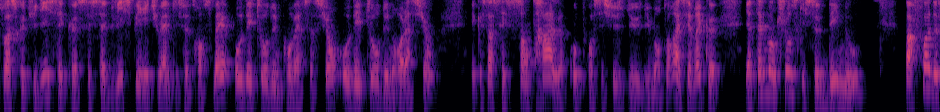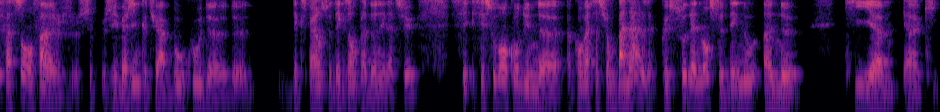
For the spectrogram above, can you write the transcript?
toi, ce que tu dis, c'est que c'est cette vie spirituelle qui se transmet au détour d'une conversation, au détour d'une relation, et que ça, c'est central au processus du, mentorat. Et c'est vrai qu'il y a tellement de choses qui se dénouent, parfois de façon, enfin, j'imagine que tu as beaucoup d'expériences ou d'exemples à donner là-dessus. C'est souvent au cours d'une euh, conversation banale que soudainement se dénoue un nœud qui, euh, euh, qui,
